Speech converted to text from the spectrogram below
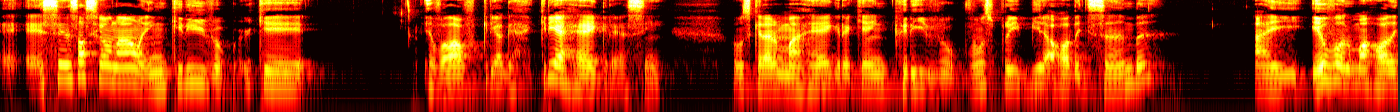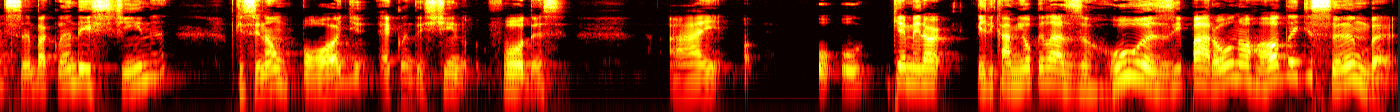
é, é sensacional, é incrível, porque eu vou lá, cria, regra, assim. Vamos criar uma regra que é incrível. Vamos proibir a roda de samba. Aí eu vou numa roda de samba clandestina, porque se não pode, é clandestino. Foda-se. Aí o, o que é melhor? Ele caminhou pelas ruas e parou na roda de samba.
